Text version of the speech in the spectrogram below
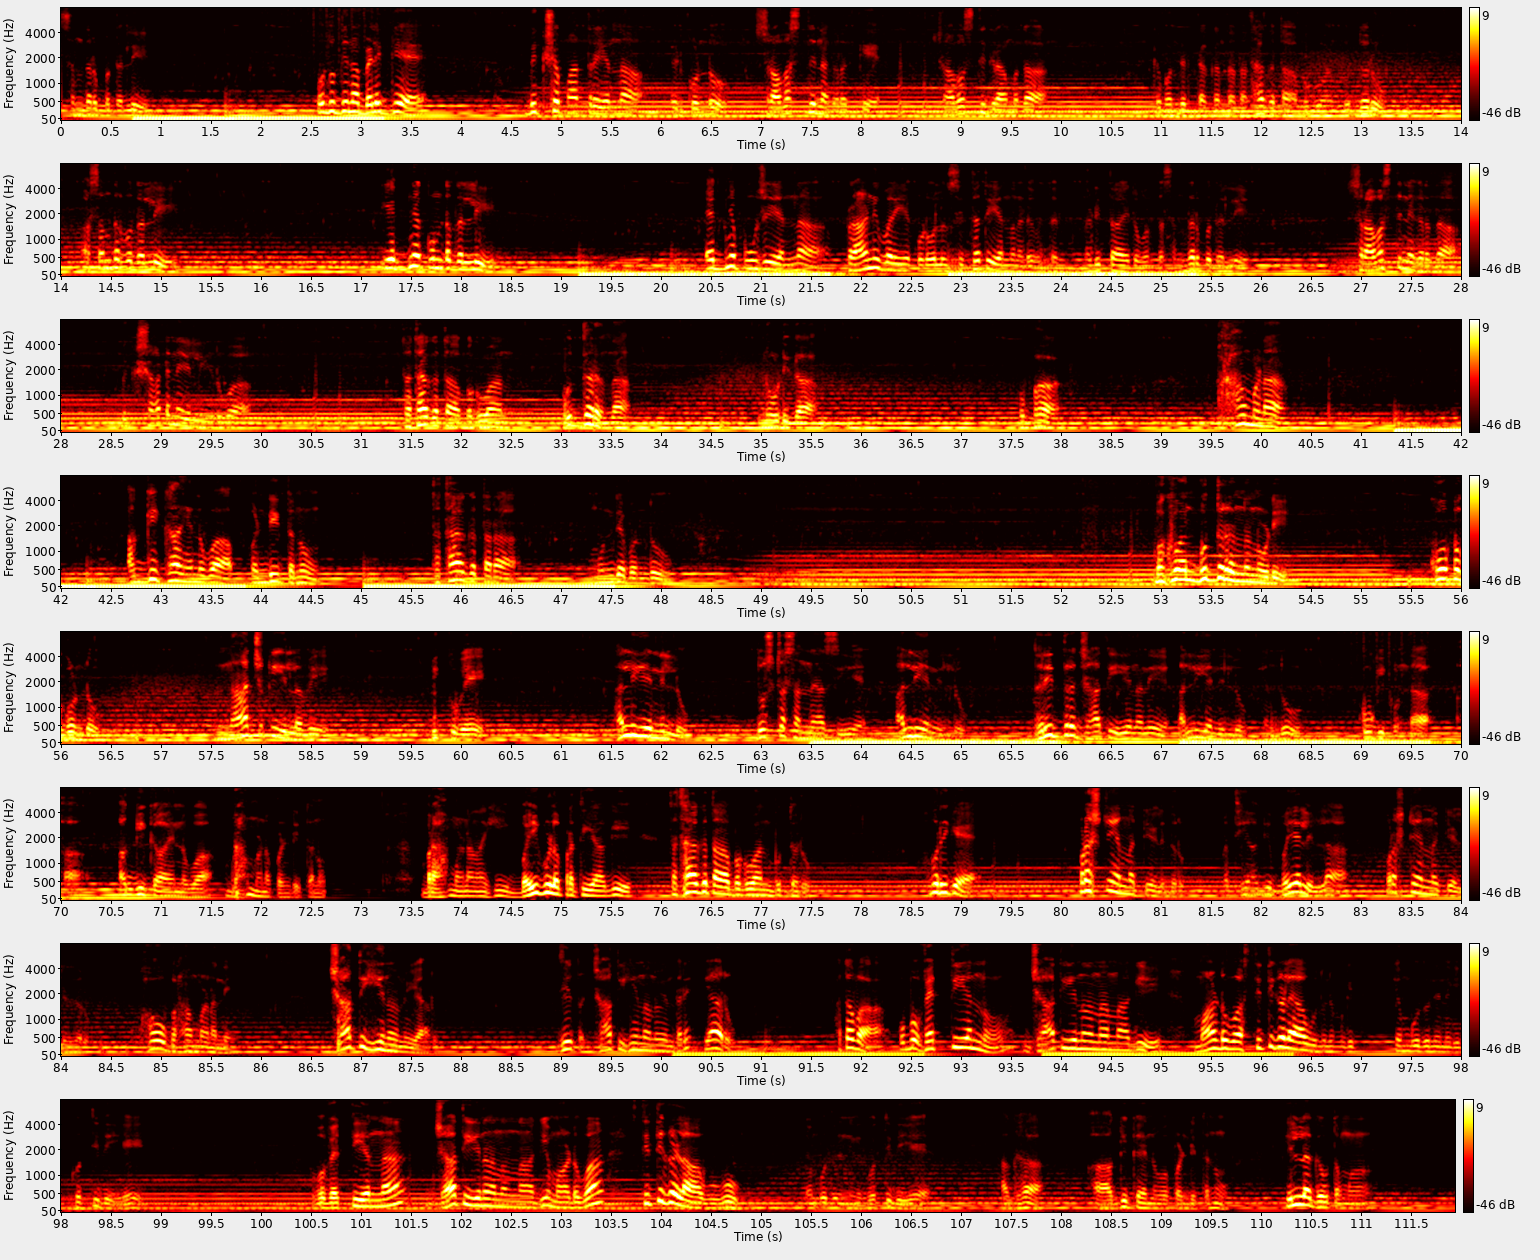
ಸಂದರ್ಭದಲ್ಲಿ ಒಂದು ದಿನ ಬೆಳಿಗ್ಗೆ ಭಿಕ್ಷ ಪಾತ್ರೆಯನ್ನು ಇಟ್ಕೊಂಡು ಶ್ರಾವಸ್ತಿ ನಗರಕ್ಕೆ ಶ್ರಾವಸ್ತಿ ಗ್ರಾಮದ ಕ್ಕೆ ಬಂದಿರತಕ್ಕಂಥ ತಥಾಗತ ಭಗವಾನ್ ಬುದ್ಧರು ಆ ಸಂದರ್ಭದಲ್ಲಿ ಯಜ್ಞಕುಂಡದಲ್ಲಿ ಯಜ್ಞ ಪೂಜೆಯನ್ನು ಪ್ರಾಣಿ ಬಲಿಯ ಕೊಡಲು ಸಿದ್ಧತೆಯನ್ನು ನಡೆಯುತ್ತ ನಡೀತಾ ಇರುವಂಥ ಸಂದರ್ಭದಲ್ಲಿ ಶ್ರಾವಸ್ತಿ ನಗರದ ಭಿಕ್ಷಾಟನೆಯಲ್ಲಿ ಇರುವ ತಥಾಗತ ಭಗವಾನ್ ಬುದ್ಧರನ್ನು ನೋಡಿದ ಒಬ್ಬ ಬ್ರಾಹ್ಮಣ ಅಗ್ಗಿಕ ಎನ್ನುವ ಪಂಡಿತನು ತಥಾಗತರ ಮುಂದೆ ಬಂದು, ಭಗವಾನ್ ಬುದ್ಧರನ್ನು ನೋಡಿ ಕೋಪಗೊಂಡು ನಾಚಿಕೆ ಇಲ್ಲವೇ ಬಿಕ್ಕುವೆ, ಅಲ್ಲಿಯೇ ನಿಲ್ಲು, ದುಷ್ಟ ಸನ್ಯಾಸಿಯೇ, ಅಲ್ಲಿಯೇ ನಿಲ್ಲು, ದರಿದ್ರ ಜಾತಿ ಏನನೇ ಅಲ್ಲಿಯೇ ನಿಲ್ಲು ಎಂದು ಕೂಗಿಕೊಂಡ ಆ ಅಗ್ಗಿಕ ಎನ್ನುವ ಬ್ರಾಹ್ಮಣ ಪಂಡಿತನು. ಬ್ರಾಹ್ಮಣನ ಈ ಬೈಗುಳ ಪ್ರತಿಯಾಗಿ ತಥಾಗತ ಭಗವಾನ್ ಬುದ್ಧರು ಅವರಿಗೆ ಪ್ರಶ್ನೆಯನ್ನ ಕೇಳಿದರು. ಪ್ರತಿಯಾಗಿ ಬಯಲಿಲ್ಲ, ಪ್ರಶ್ನೆಯನ್ನ ಕೇಳಿದರು. ಹೋ ಬ್ರಾಹ್ಮಣನೇ, ಜಾತಿಹೀನನು ಯಾರು? ಜೀತ, ಜಾತಿಹೀನನು ಎಂದರೆ ಯಾರು? ಅಥವಾ ಒಬ್ಬ ವ್ಯಕ್ತಿಯನ್ನು ಜಾತಿಹೀನನನ್ನಾಗಿ ಮಾಡುವ ಸ್ಥಿತಿಗಳೇ ಯಾವುದು ನಿಮಗೆ ಎಂಬುದು ನಿನಗೆ ಗೊತ್ತಿದೆಯೇ? ಒಬ್ಬ ವ್ಯಕ್ತಿಯನ್ನ ಜಾತಿಹೀನನನ್ನಾಗಿ ಮಾಡುವ ಸ್ಥಿತಿಗಳಾವುವು ಎಂಬುದು ನಿನಗೆ ಗೊತ್ತಿದೆಯೇ? ಅಗ ಆ ಅಗ್ಗಿಕ ಎನ್ನುವ ಪಂಡಿತನು, ಇಲ್ಲ ಗೌತಮ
